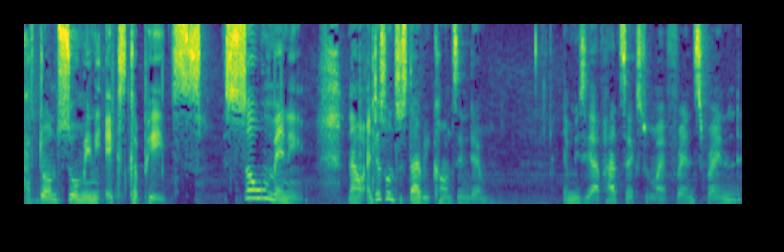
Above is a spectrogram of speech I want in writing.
I've done so many escapades so many. Now, I just want to start recounting them. Let me see, I've had sex with my friend's friend,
